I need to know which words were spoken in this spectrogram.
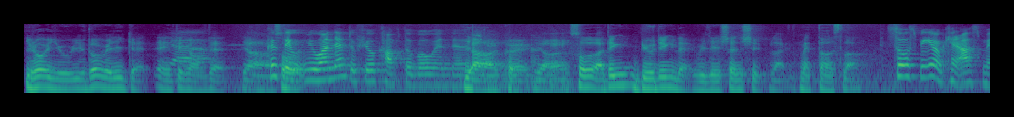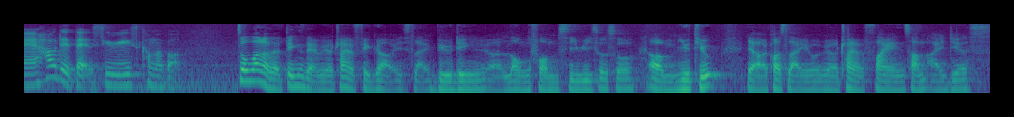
you know you you don't really get anything out of Yeah. that. Yeah, Because so, we want them to feel comfortable when they're yeah, there. correct. Yeah, so I think building that relationship like matters lah. So speaking of Can Ask Meh, how did that series come about? So one of the things that we were trying to figure out is like building a long form series also. Um, YouTube, yeah, because like we were trying to find some ideas,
